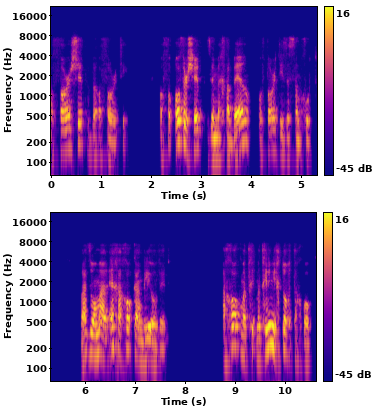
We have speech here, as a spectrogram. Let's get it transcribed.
authorship ו-authority. authorship זה מחבר, authority זה סמכות. ואז הוא אמר, איך החוק האנגלי עובד? החוק, מתחיל, מתחילים לכתוב את החוק,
